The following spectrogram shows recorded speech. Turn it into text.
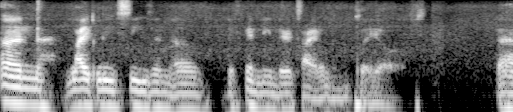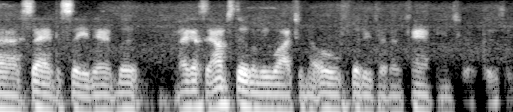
unlikely season of defending their title in the playoffs. Uh, sad to say that, but like I said, I'm still gonna be watching the old footage of the championship because it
